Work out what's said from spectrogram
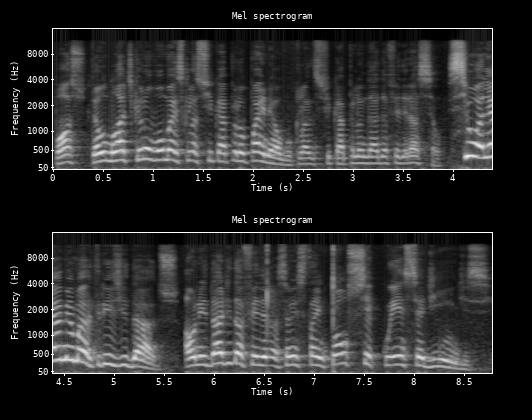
Posso? Então note que eu não vou mais classificar pelo painel, vou classificar pela unidade da federação. Se eu olhar minha matriz de dados, a unidade da federação está em qual sequência de índice?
